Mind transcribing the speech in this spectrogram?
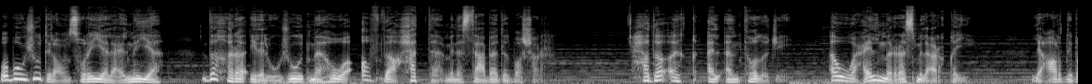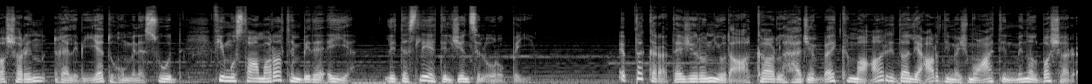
وبوجود العنصرية العلمية ظهر إلى الوجود ما هو أفظع حتى من استعباد البشر. حدائق الأنثولوجي أو علم الرسم العرقي. لعرض بشر غالبيتهم من السود في مستعمرات بدائية لتسلية الجنس الأوروبي. ابتكر تاجر يدعى كارل هاجنبيك معارض لعرض مجموعات من البشر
